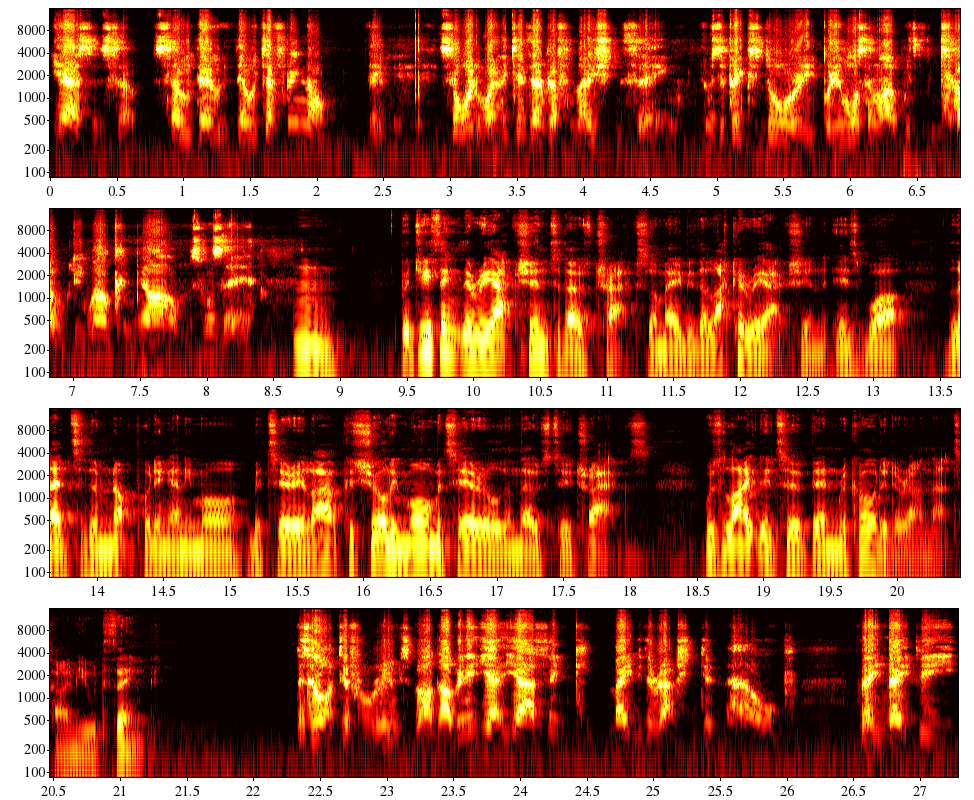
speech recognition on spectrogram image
yes, so so they, they were definitely not. It, so when, when they did their Reformation thing, it was a big story, but it wasn't like with totally welcoming arms, was it? Mm. But do you think the reaction to those tracks, or maybe the lack of reaction, is what led to them not putting any more material out? Because surely more material than those two tracks was likely to have been recorded around that time. You would think. There's a lot of different rooms about that. I mean, yeah, yeah. I think maybe the reaction didn't help. Maybe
